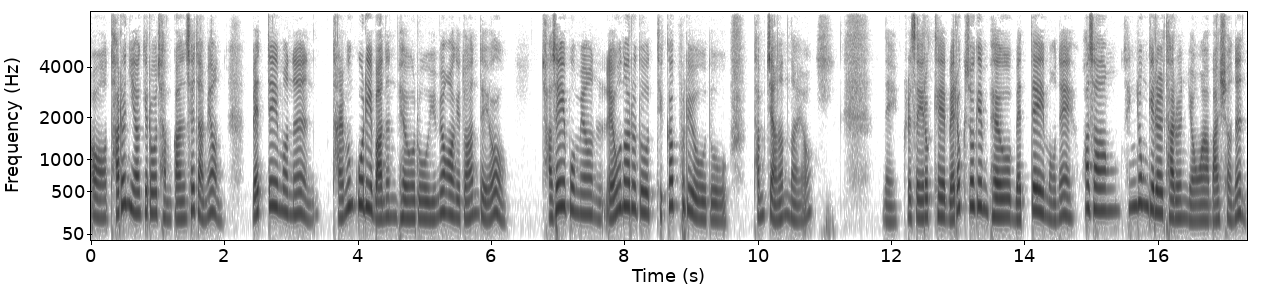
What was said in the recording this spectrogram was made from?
어, 다른 이야기로 잠깐 세자면 맷 데이먼은 닮은 꼴이 많은 배우로 유명하기도 한데요. 자세히 보면 레오나르도 디카프리오도 닮지 않았나요? 네, 그래서 이렇게 매력적인 배우 맷 데이먼의 화성 생존기를 다룬 영화 마션은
